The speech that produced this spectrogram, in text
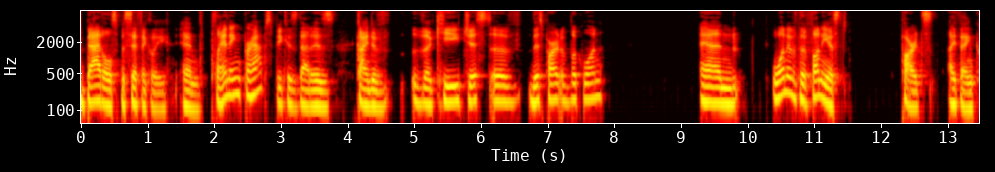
battle specifically, and planning, perhaps, because that is kind of the key gist of this part of book one. And one of the funniest parts, I think,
